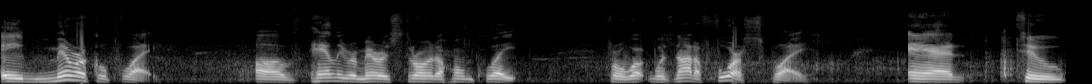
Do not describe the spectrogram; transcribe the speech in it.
a miracle play of Hanley Ramirez throwing a home plate for what was not a force play and to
